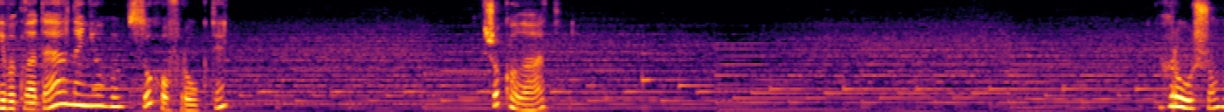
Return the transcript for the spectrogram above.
і викладаю на нього сухофрукти, шоколад, грушу,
